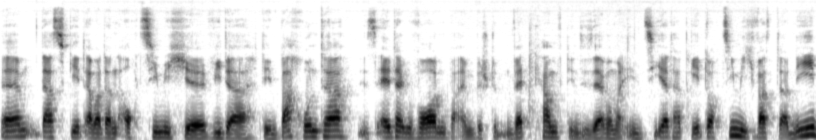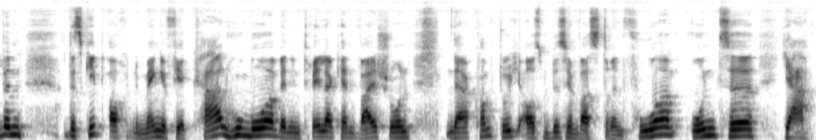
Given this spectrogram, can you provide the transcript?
Ähm, das geht aber dann auch ziemlich äh, wieder den Bach runter, ist älter geworden bei einem bestimmten Wettkampf, den sie selber mal initiiert hat, geht doch ziemlich was daneben. Es gibt auch eine Menge Fäkalhumor, wer den Trailer kennt, weiß schon, da kommt durchaus ein bisschen was drin vor und äh, ja,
